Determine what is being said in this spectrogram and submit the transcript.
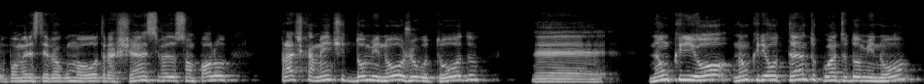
O Palmeiras teve alguma outra chance, mas o São Paulo praticamente dominou o jogo todo é, não criou, não criou tanto quanto dominou,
